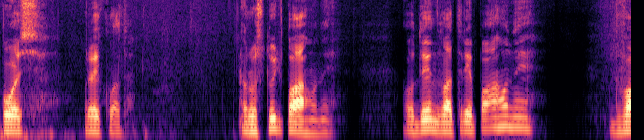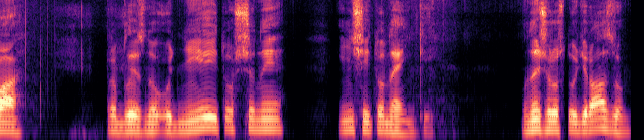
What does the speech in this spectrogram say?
Ось приклад. Ростуть пагони. Один, два, три пагони, два приблизно однієї товщини, інший тоненький. Вони ж ростуть разом.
